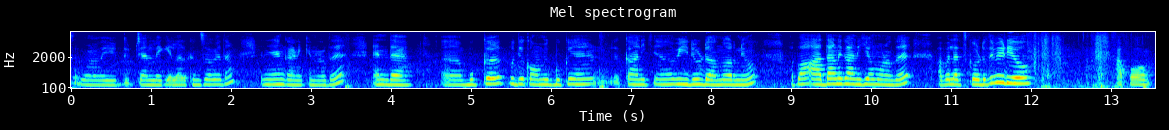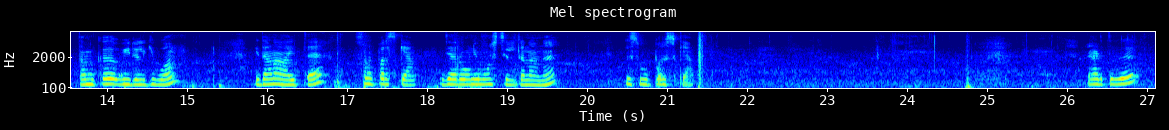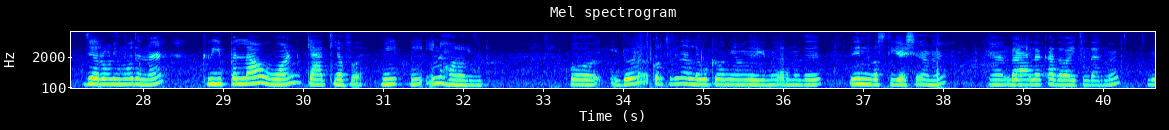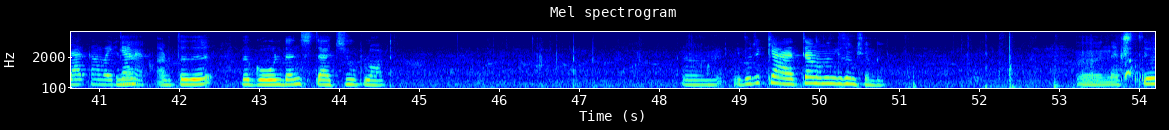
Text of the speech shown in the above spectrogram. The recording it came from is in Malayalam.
ഫ്രണ്ട്സ് നമ്മുടെ യൂട്യൂബ് ചാനലിലേക്ക് എല്ലാവർക്കും സ്വാഗതം. ഇന്ന് ഞാൻ കാണിക്കുന്നത് എന്റെ ബുക്ക് പുതിയ കോമിക് ബുക്ക് ഞാൻ കാണിക്കുന്ന വീഡിയോ ഇടാന്ന് പറഞ്ഞു. അപ്പോൾ അതാണ് കാണിക്കാൻ പോണത്. അപ്പോൾ let's go to the video അപ്പോൾ നമുക്ക് വീഡിയോയിലേക്ക് പോവാം. ഇതാണ് ആദ്യത്തെ സൂപ്പർ സ്കാം ജെറോണിമോ സ്റ്റിൽട്ടൺ ആണ്. ഇത് സൂപ്പർ സ്കാം അടുത്തത് ജെറോണിമോ തന്നെ. ക്രീപ്പല്ല വൺ കാറ്റ് ലഫർ മീറ്റ് മീ ഇൻ ഹൊറർവുഡ് അപ്പോൾ ഇത് കുറച്ചുകൂടി നല്ല ബുക്ക് ഞാൻ വിചാരിക്കുന്നത് കാരണം ഇത് ഇത് ഇൻവെസ്റ്റിഗേഷൻ ആണ്. ഞാൻ ബാക്കിലെ കഥ വായിച്ചിട്ടുണ്ടായിരുന്നു. ബ്ലാക്ക് ആൻഡ് വൈറ്റ് പിന്നെ ആണ്. അടുത്തത് ദ ഗോൾഡൻ സ്റ്റാച്യു പ്ലോട്ട് ഇതൊരു cat ആണെന്ന് എനിക്ക് സംശയമുണ്ട്. Next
